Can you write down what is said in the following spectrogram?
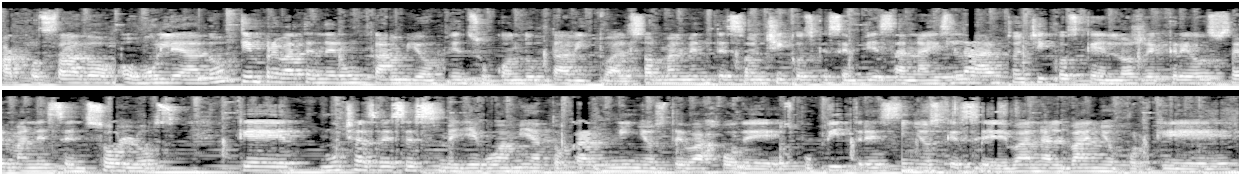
acosado o buleado, siempre va a tener un cambio en su conducta habitual. Normalmente son chicos que se empiezan a aislar, son chicos que en los recreos permanecen solos, que muchas veces me llegó a mí a tocar niños debajo de los pupitres, niños que se van al baño porque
